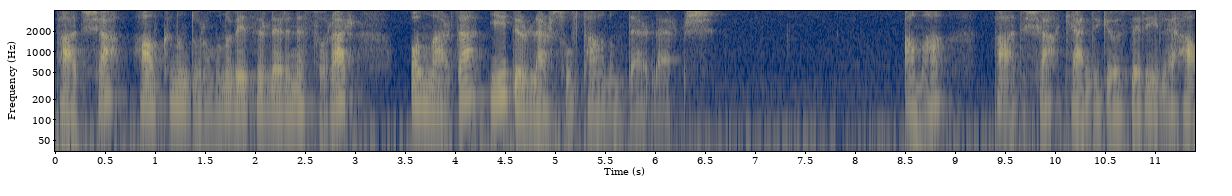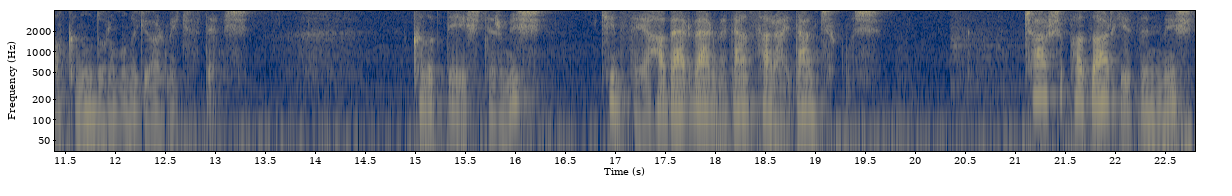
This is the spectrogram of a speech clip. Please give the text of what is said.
Padişah halkının durumunu vezirlerine sorar, onlar da iyidirler sultanım derlermiş. Ama padişah kendi gözleriyle halkının durumunu görmek istemiş. Kılık değiştirmiş, kimseye haber vermeden saraydan çıkmış. Çarşı pazar gezinmiş,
